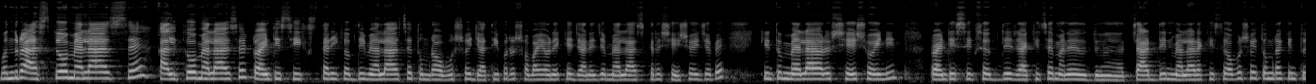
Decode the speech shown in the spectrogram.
বন্ধুরা, আজকেও মেলা আছে, কালকেও মেলা আছে টোয়েন্টি সিক্স তারিখ অবধি মেলা আছে। তোমরা অবশ্যই জাতি পারো সবাই অনেকে জানে যে মেলা আজকে শেষ হয়ে যাবে, কিন্তু মেলা আর শেষ হয়নি। টোয়েন্টি সিক্স অবধি রাখিছে মানে চার দিন মেলা রাখিছে। অবশ্যই তোমরা কিন্তু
